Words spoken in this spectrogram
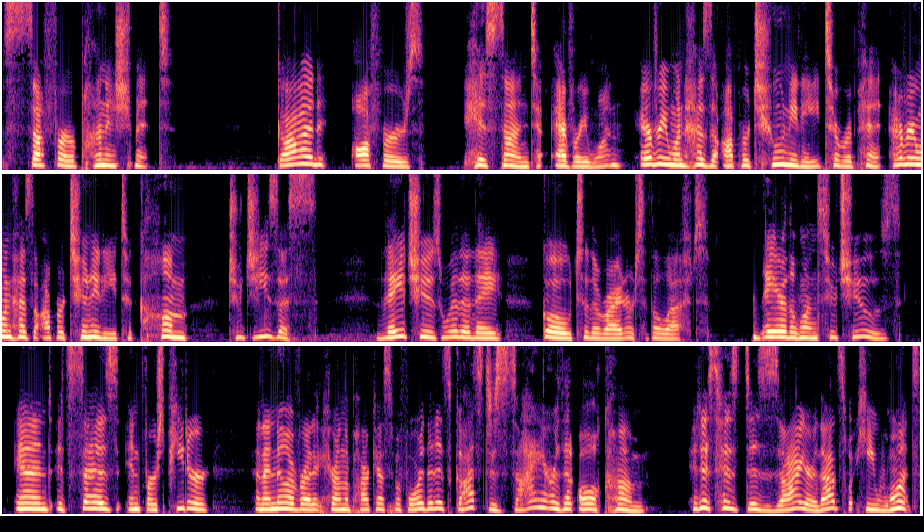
suffer punishment. God offers his son to everyone. Everyone has the opportunity to repent, everyone has the opportunity to come to Jesus. They choose whether they go to the right or to the left. They are the ones who choose. And it says in First Peter, and I know I've read it here on the podcast before, that it's God's desire that all come. It is his desire. That's what he wants.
